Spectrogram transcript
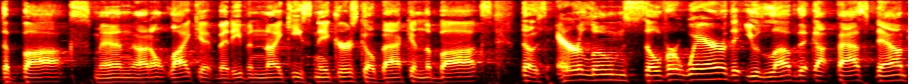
the box. Man, I don't like it, but even Nike sneakers go back in the box. Those heirloom silverware that you love that got passed down,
